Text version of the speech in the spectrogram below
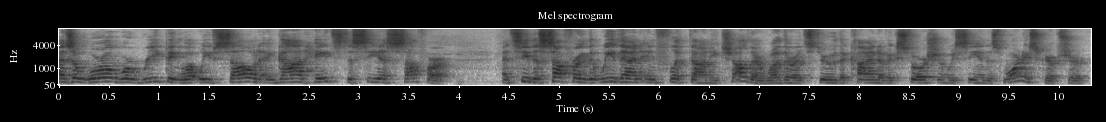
As a world, we're reaping what we've sown, and God hates to see us suffer and see the suffering that we then inflict on each other, whether it's through the kind of extortion we see in this morning's scripture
